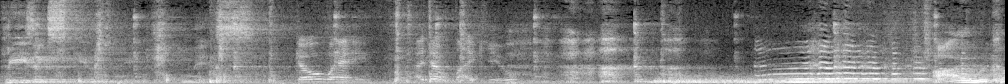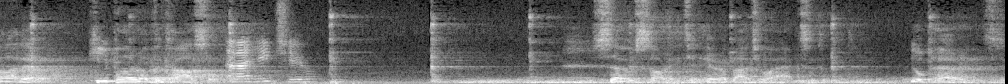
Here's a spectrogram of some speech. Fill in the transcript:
Please excuse me, miss. Go away. I don't like you. I am Riccardo, keeper of the castle. and I hate you. So sorry to hear about your accident. Your parents.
